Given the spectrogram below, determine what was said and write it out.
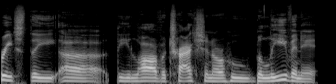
preach the uh the law of attraction or who believe in it,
